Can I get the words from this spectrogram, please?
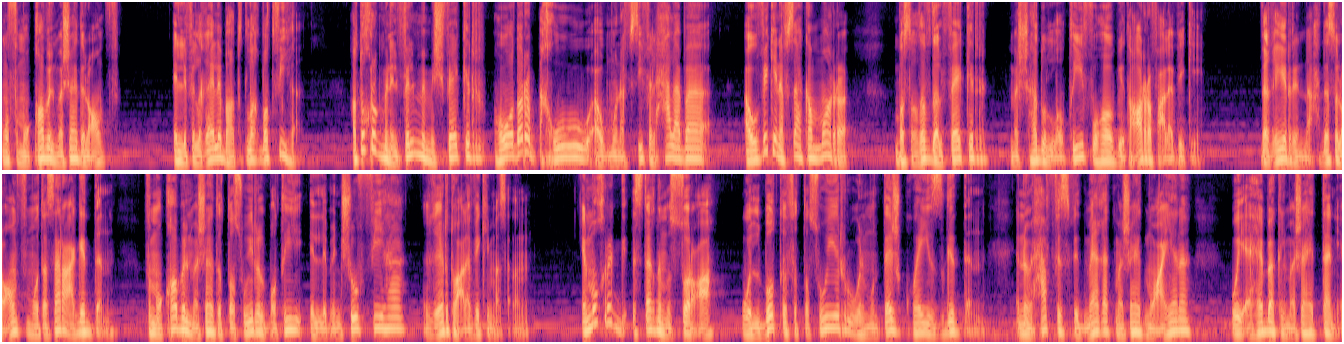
وفي مقابل مشاهد العنف اللي في الغالب هتتلخبط فيها. هتخرج من الفيلم مش فاكر هو ضرب أخوه أو منافسيه في الحلبة أو فيكي نفسها كم مرة بس هتفضل فاكر مشهده اللطيف وهو بيتعرف على فيكي. ده غير إن أحداث العنف متسارعة جدا في مقابل مشاهد التصوير البطيء اللي بنشوف فيها غيرته على فيكي مثلا. المخرج استخدم السرعة والبطء في التصوير والمونتاج كويس جدا. إنه يحفز في دماغك مشاهد معينة ويأهبك المشاهد تانية.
